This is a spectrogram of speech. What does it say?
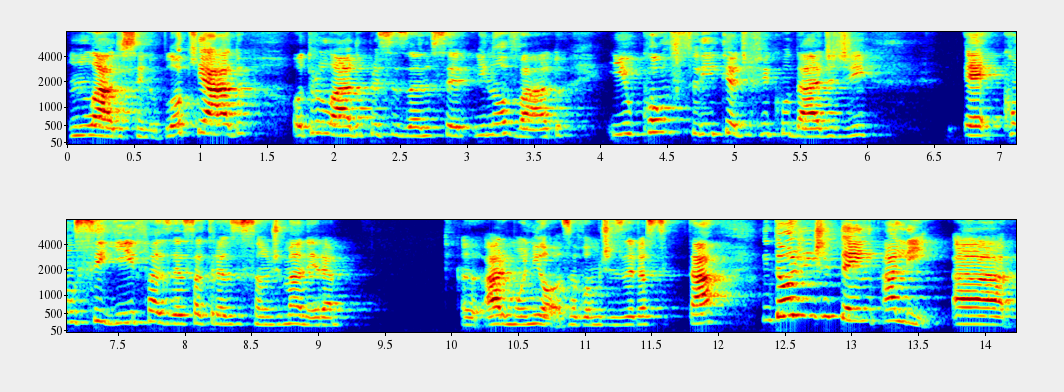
Um lado sendo bloqueado, outro lado precisando ser inovado e o conflito e a dificuldade de é, conseguir fazer essa transição de maneira harmoniosa, vamos dizer assim, tá? Então a gente tem ali, uh,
